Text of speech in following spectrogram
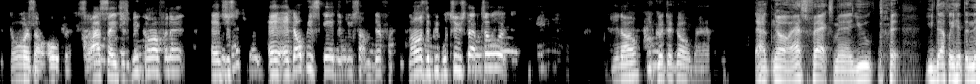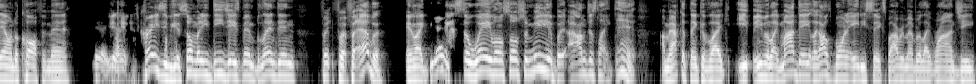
The doors are open. So I say just be confident and just and, and don't be scared to do something different. As long as the people two step to it, you know, you're good to go, man. That no, that's facts, man. You you definitely hit the nail on the coffin, man. Yeah, yeah. It's crazy because so many DJs been blending for, for forever. And like Yeah. that's the wave on social media, but I'm just like, damn. I mean, I could think of like e- even like my day, like I was born in 86, but I remember like Ron G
